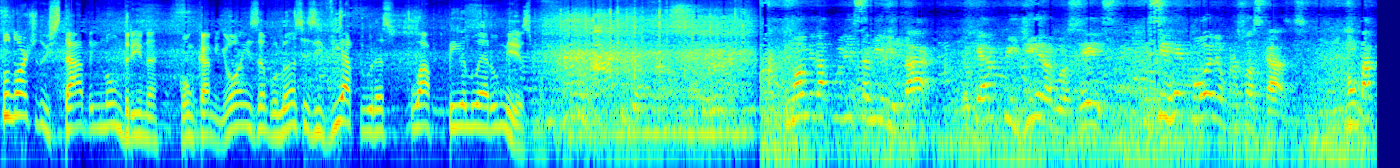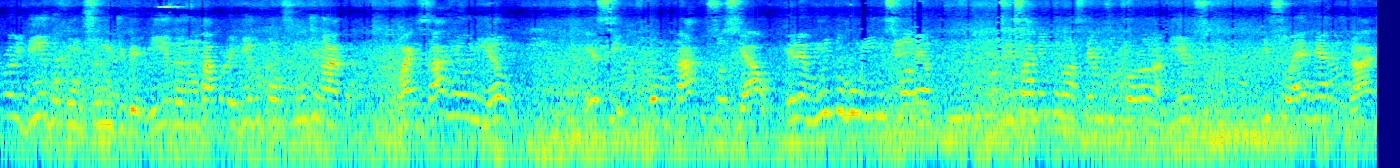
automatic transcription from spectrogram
No norte do estado, em Londrina, com caminhões, ambulâncias e viaturas, o apelo era o mesmo. Em nome da Polícia Militar, eu quero pedir a vocês que se recolham para suas casas. Não está proibido o consumo de bebida, não está proibido o consumo de nada. Mas a reunião, esse contato social, ele é muito ruim nesse momento. Vocês sabem que nós temos o coronavírus, isso é realidade.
